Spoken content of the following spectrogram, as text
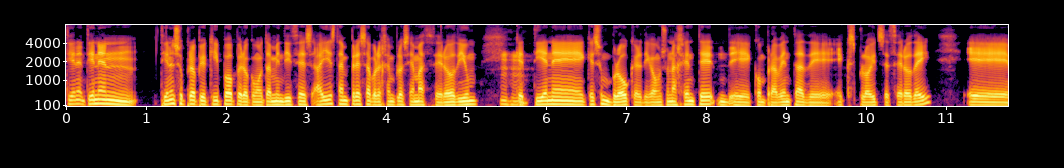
tienen, tienen, tienen su propio equipo, pero como también dices, hay esta empresa, por ejemplo, se llama Cerodium, que tiene, que es un broker, digamos, un agente de compraventa de exploits de Zero Day. Eh,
